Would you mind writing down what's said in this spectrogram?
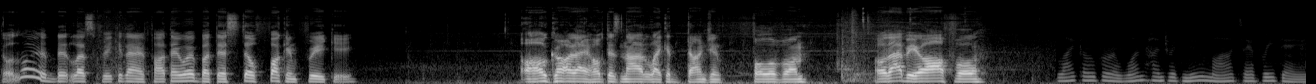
Those are a bit less freaky than I thought they were, but they're still fucking freaky. Oh god, I hope there's not like a dungeon full of them. Oh, that'd be awful. Like over a 100 new mods every day.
